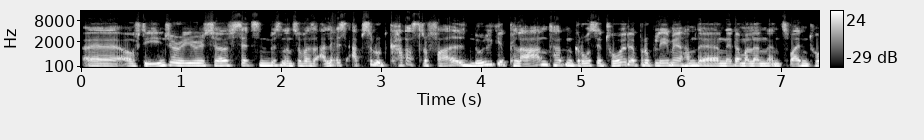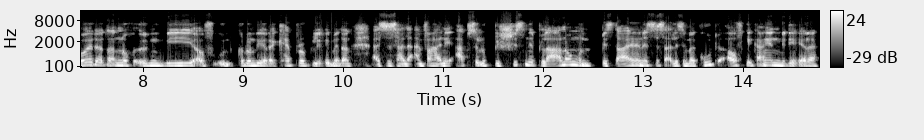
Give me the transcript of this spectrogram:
äh, auf die Injury Reserve setzen müssen und sowas. Alles absolut katastrophal, null geplant, hatten große Torhüter-Probleme, haben da nicht einmal einen, einen zweiten Torhüter dann noch irgendwie aufgrund ihrer Cap-Probleme dann. Also es ist halt einfach eine absolut beschissene Planung und bis dahin ist das alles immer gut aufgegangen mit ihrer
